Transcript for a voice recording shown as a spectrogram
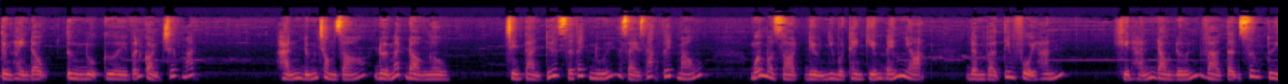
từng hành động, từng nụ cười vẫn còn trước mắt. Hắn đứng trong gió, đôi mắt đỏ ngầu. Trên tàn tuyết dưới vách núi dài rác vết máu, mỗi một giọt đều như một thanh kiếm bén nhọn, đâm vào tim phổi hắn, khiến hắn đau đớn vào tận xương tủy.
